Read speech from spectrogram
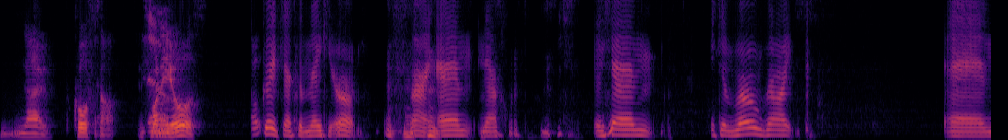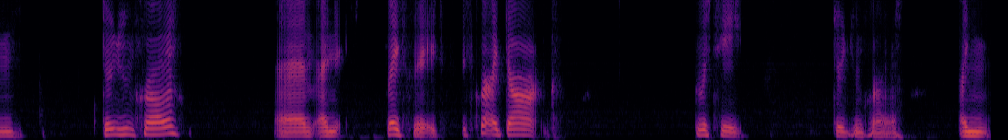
No, of course not. It's one of yours. Good, so I can make it up. right, um, no. It's um, it's a roguelike um, dungeon crawler, um, and basically it's, it's quite a dark, gritty dungeon crawler, and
